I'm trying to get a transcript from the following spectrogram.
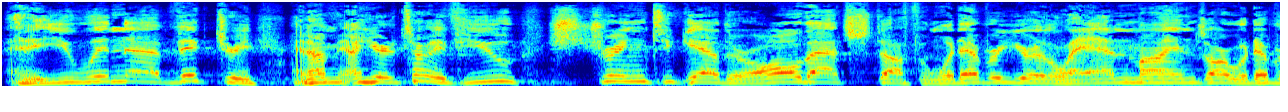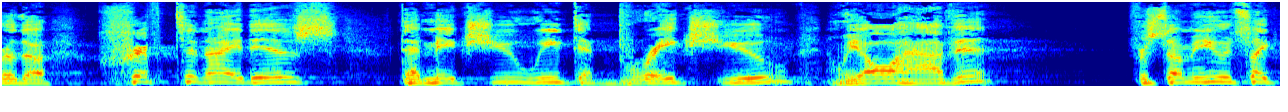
And you win that victory. And I'm here to tell you, if you string together all that stuff and whatever your landmines are, whatever the kryptonite is that makes you weak, that breaks you, and we all have it. For some of you, it's like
